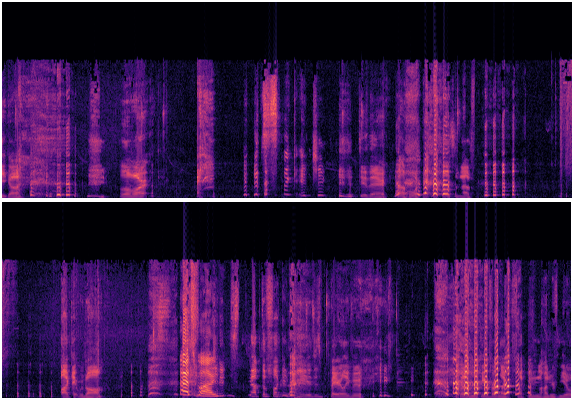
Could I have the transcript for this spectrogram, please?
Keep going. a little more. it's like to there. That'll work. Close enough. Fuck it, we ball. That's fine. You just tap the fucking key and just barely moving. but I'm looking from like fucking 100 feet away.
